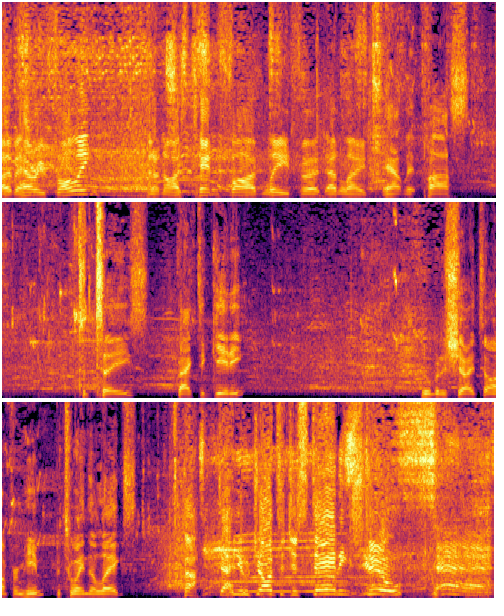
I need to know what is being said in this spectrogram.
over Harry Froling, and a nice 10-5 lead for Adelaide. Outlet pass to Tees. Back to Giddey. A little bit of showtime from him between the legs. Daniel Johnson just standing still. Ten.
